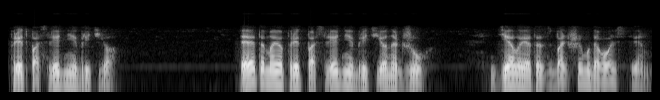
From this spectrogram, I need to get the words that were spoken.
Предпоследнее бритье. Это мое предпоследнее бритье на джу. Делаю это с большим удовольствием.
